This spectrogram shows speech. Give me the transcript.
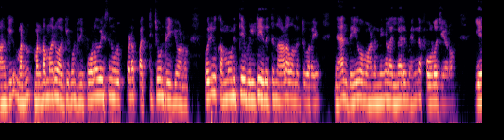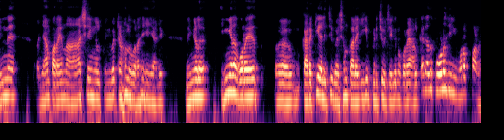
ആക്കി മണ്ടന്മാരും ആക്കിക്കൊണ്ടിരിക്കും ഫോളോവേഴ്സിന് ഉൾപ്പെടെ പറ്റിച്ചുകൊണ്ടിരിക്കുകയാണ് ഒരു കമ്മ്യൂണിറ്റിയെ ബിൽഡ് ചെയ്തിട്ട് നാളെ വന്നിട്ട് പറയും ഞാൻ ദൈവമാണ് നിങ്ങളെല്ലാവരും എന്നെ ഫോളോ ചെയ്യണം. എന്നെ ഞാൻ പറയുന്ന ആശയങ്ങൾ പിൻപറ്റണം എന്ന് പറഞ്ഞു കഴിഞ്ഞാൽ നിങ്ങൾ ഇങ്ങനെ കുറേ കരക്കി അലിച്ച് വിഷം തലയ്ക്ക് പിടിച്ചു വെച്ചേക്കുന്ന കുറേ ആൾക്കാർ അത് ഫോളോ ചെയ്യും ഉറപ്പാണ്.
